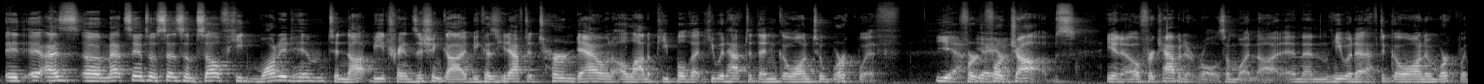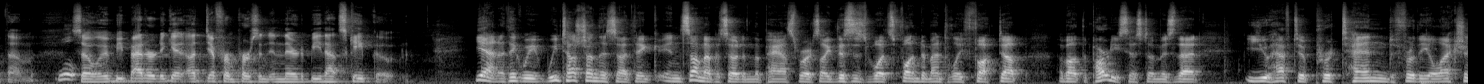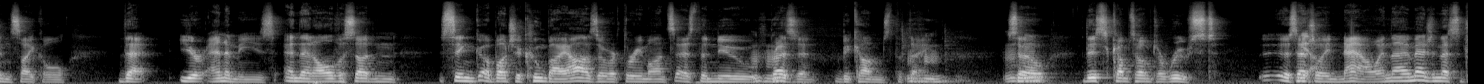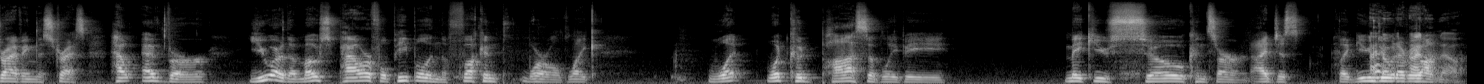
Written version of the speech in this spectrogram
it, it- as uh, Matt Santos says himself, he wanted him to not be transition guy because he'd have to turn down a lot of people that he would have to then go on to work with yeah for, yeah, for yeah. jobs, you know, for cabinet roles and whatnot. And then he would have to go on and work with them. Well- so it would be better to get a different person in there to be that scapegoat. Yeah, and I think we we touched on this. I think in some episode in the past where it's like this is what's fundamentally fucked up about the party system is that you have to pretend for the election cycle that you're enemies, and then all of a sudden sing a bunch of kumbayas over three months as the new mm-hmm. president becomes the thing. Mm-hmm. So mm-hmm. This comes home to roost essentially now, and I imagine that's driving the stress. However, you are the most powerful people in the fucking world. Like, what what could possibly be make you so concerned? I just like you can do whatever you I want. don't know.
